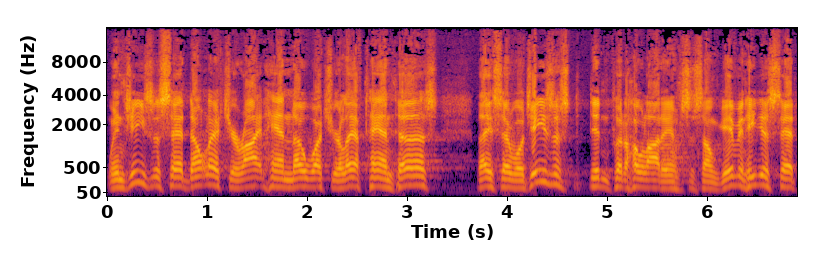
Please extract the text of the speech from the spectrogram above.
when Jesus said, Don't let your right hand know what your left hand does, they said, well, Jesus didn't put a whole lot of emphasis on giving. He just said,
